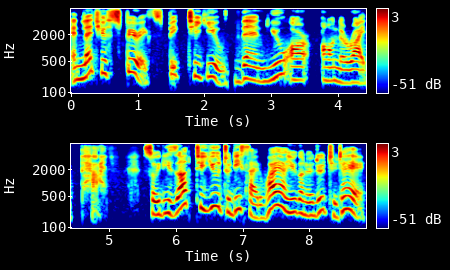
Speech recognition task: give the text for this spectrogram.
and let your spirit speak to you, then you are on the right path. So it is up to you to decide what are you going to do today?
